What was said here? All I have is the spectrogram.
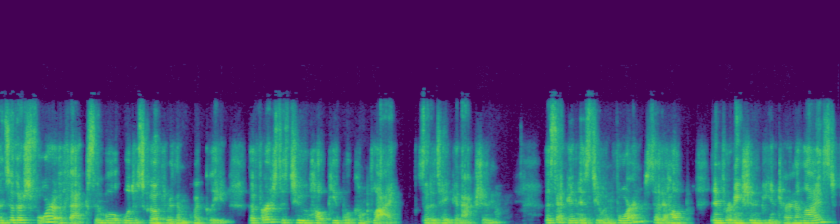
And so there's four effects, and we'll, we'll just go through them quickly. The first is to help people comply, so to take an action. The second is to inform, so to help information be internalized.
